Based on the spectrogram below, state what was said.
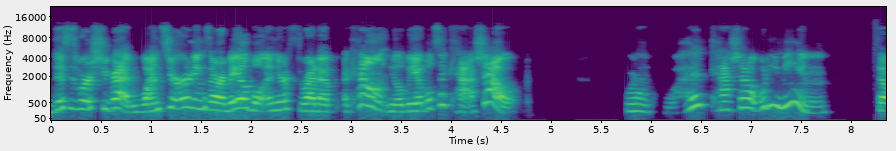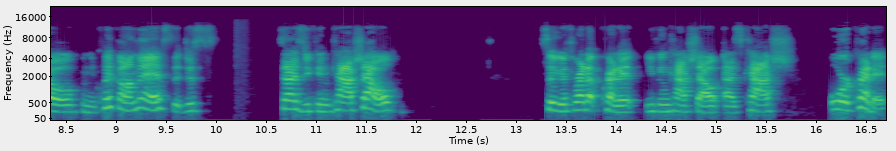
this is where she read, once your earnings are available in your thredUP account, you'll be able to cash out. We're like, what? Cash out? What do you mean? So when you click on this, it just says you can cash out. So your thredUP credit, you can cash out as cash or credit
